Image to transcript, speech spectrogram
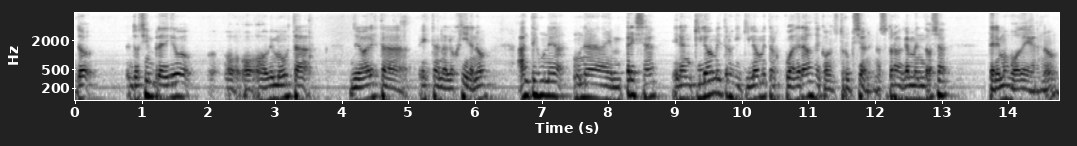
yo, yo siempre digo, o, a mí me gusta llevar esta, esta analogía, ¿no? Antes una, una empresa eran kilómetros y kilómetros cuadrados de construcciones. Nosotros acá en Mendoza tenemos bodegas, ¿no?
